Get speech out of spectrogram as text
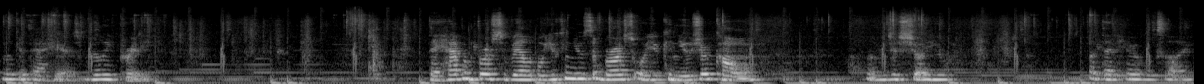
Look at that hair, it's really pretty. Have a brush available. You can use a brush or you can use your comb. Let me just show you what that hair looks like.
